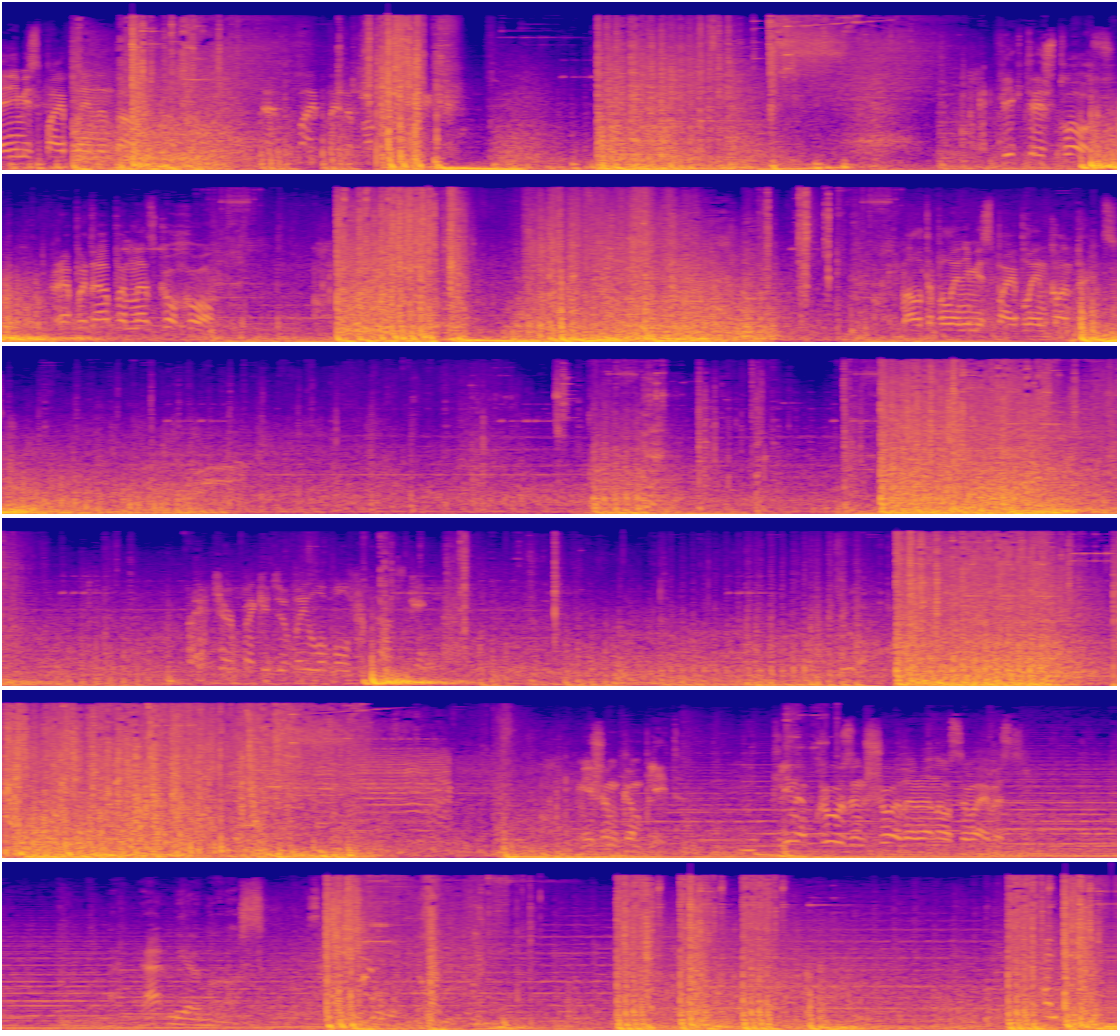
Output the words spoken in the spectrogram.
Enemy spy plane inbound. Victory's close. Wrap it up and let's go home. Multiple enemy spy plane contacts. Care package available for tasking. up crews ensure there are no survivors. And At me, hermanos. And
